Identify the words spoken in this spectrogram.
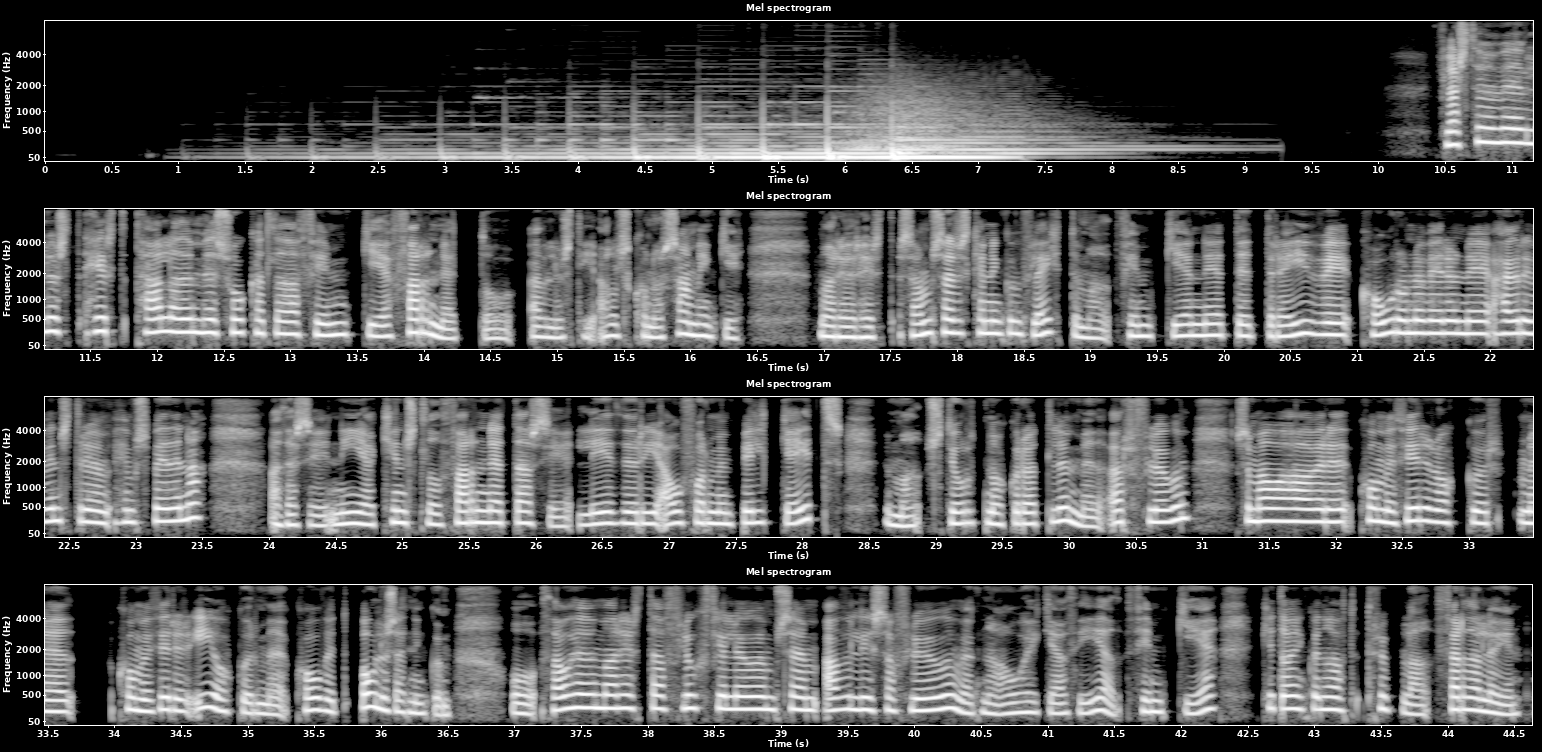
Flest höfum við eflust heyrt talað um við svo kallaða 5G farnett og eflust í alls konar samhengi. Maður hefur heyrt samsæriskenningum fleitt um að 5G neti dreifi koronaveirunni hægri vinstri um heimsbyðina, að þessi nýja kynsluð farnetta sé liður í áformum Bill Gates um að stjórn okkur öllum með örflögum sem á að hafa verið komið fyrir okkur með komið fyrir í okkur með COVID-bólusetningum og þá hefur maður hérta flugfélögum sem aflýsa flugum vegna áhegja því að 5G geta á einhvern nátt trublað ferðalögin.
